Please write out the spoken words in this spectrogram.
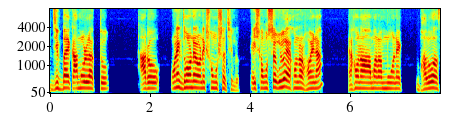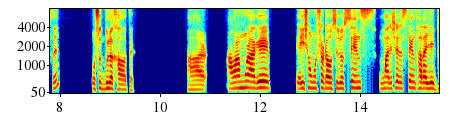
জিব্বায় কামড় লাগতো। আরও অনেক ধরনের অনেক সমস্যা ছিল। এই সমস্যাগুলো এখন আর হয় না। এখন আমার আম্মু অনেক ভালো আছে। ওষুধগুলো খাওয়াতে। আর আমার আম্মুর আগে এই সমস্যাটাও ছিল, সেন্স, মাঝে সাঝে সেন্স হারাই যেত।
